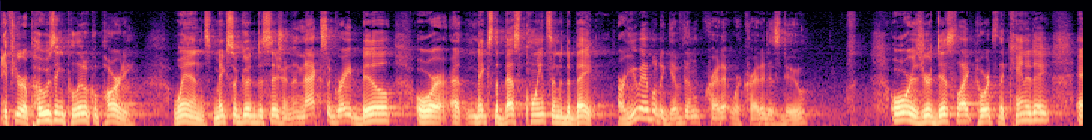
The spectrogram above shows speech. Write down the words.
if your opposing political party wins, makes a good decision, enacts a great bill, or uh, makes the best points in a debate, are you able to give them credit where credit is due? Or is your dislike towards the candidate eh,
